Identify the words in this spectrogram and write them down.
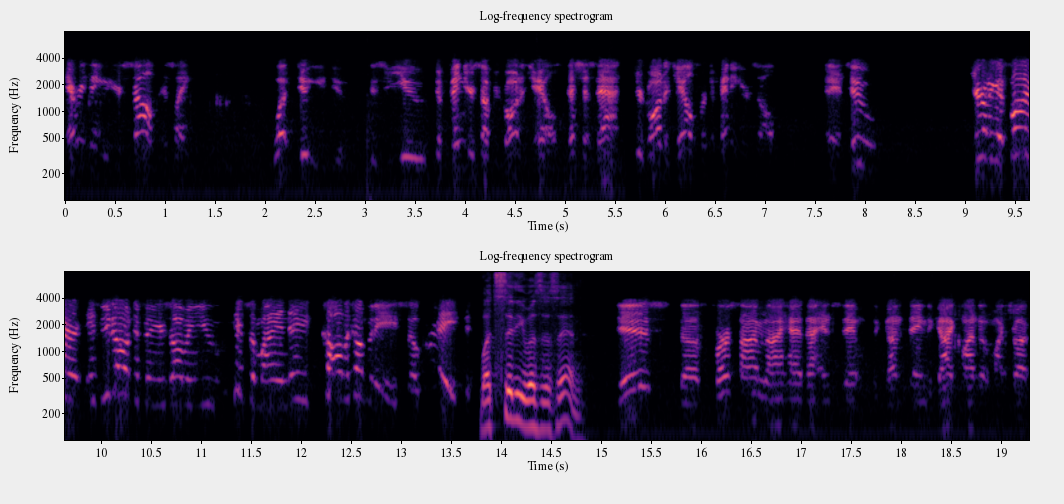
everything yourself. It's like, what do you do? Because you defend yourself, you're going to jail. That's just that. You're going to jail for defending yourself. And two, you're going to get fired if you don't defend yourself and you hit somebody and they call the company. So great. What city was this in? This the first time I had that incident with the gun thing. The guy climbed up my truck,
